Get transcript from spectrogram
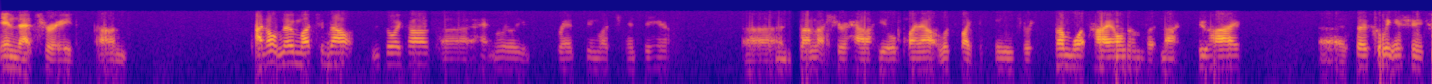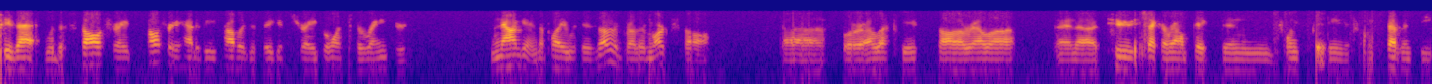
in that trade. Um, I don't know much about Stoichkov. Uh, I hadn't really read too much into him. Uh, so I'm not sure how he will plan out. It looks like the teams are somewhat high on him, but not too high. Uh, so it's going to be interesting to see that with the Staal trade. Staal trade had to be probably the biggest trade going to the Rangers. Now getting to play with his other brother, Marc Staal, uh, for Alexei Saarela and uh, two second round picks in 2015 and 2017.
